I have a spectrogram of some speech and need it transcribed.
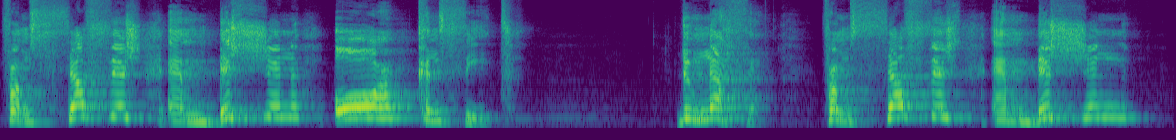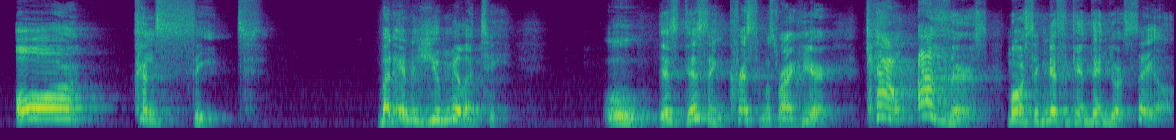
from selfish ambition or conceit do nothing from selfish ambition or conceit, but in humility. Ooh, this, this ain't Christmas right here. Count others more significant than yourself.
